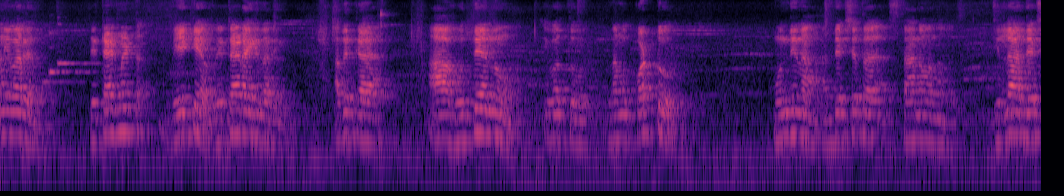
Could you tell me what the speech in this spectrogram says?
ಅನಿವಾರ್ಯ ಇದೆ. ರಿಟೈರ್ಮೆಂಟ್ ಬೇಕೇ ರಿಟೈರ್ಡ್ ಆಗಿದ್ದಾರೆ. ಅದಕ್ಕೆ ಆ ಹುದ್ದೆಯನ್ನು ಇವತ್ತು ನಮಗೆ ಕೊಟ್ಟು ಮುಂದಿನ ಅಧ್ಯಕ್ಷತ ಸ್ಥಾನವನ್ನು, ಜಿಲ್ಲಾ ಅಧ್ಯಕ್ಷ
